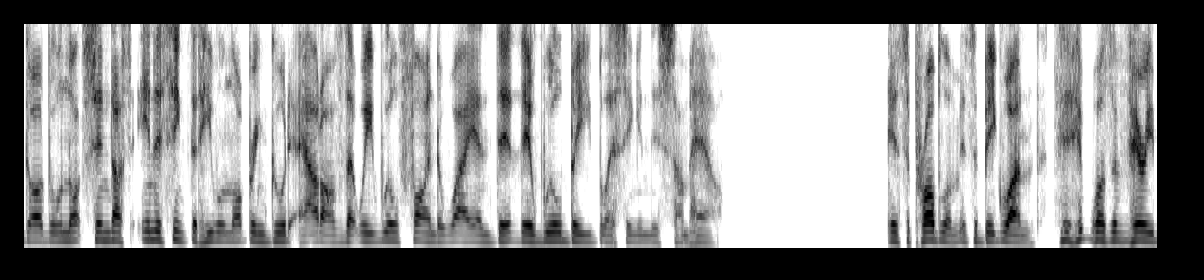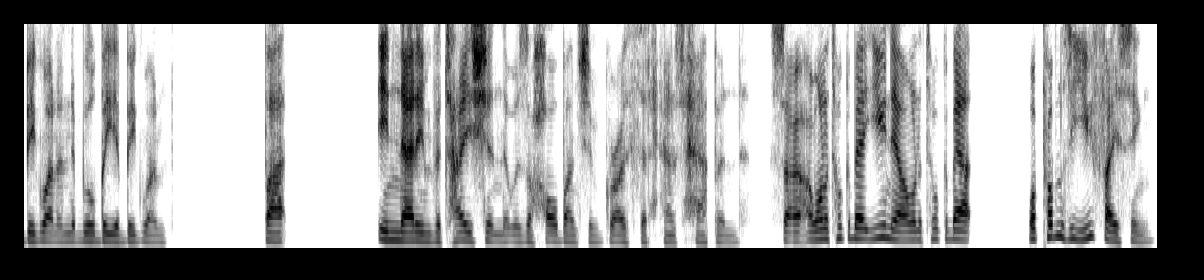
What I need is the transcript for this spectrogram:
God will not send us anything that He will not bring good out of, that we will find a way and there, there will be blessing in this somehow. It's a problem. It's a big one. It was a very big one and it will be a big one. But in that invitation, there was a whole bunch of growth that has happened. So I want to talk about you now. I want to talk about what problems are you facing?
